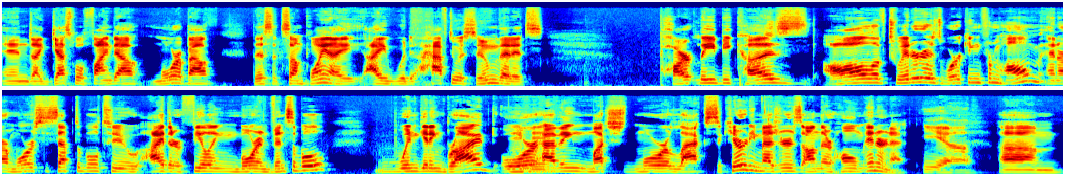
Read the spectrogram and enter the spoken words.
and I guess we'll find out more about this at some point. I I would have to assume that it's partly because all of Twitter is working from home and are more susceptible to either feeling more invincible when getting bribed or Mhm. having much more lax security measures on their home internet. Yeah. Um,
